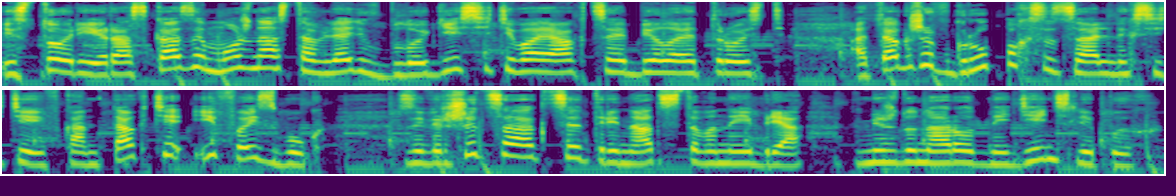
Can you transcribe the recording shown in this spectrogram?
Истории и рассказы можно оставлять в блоге «Сетевая акция «Белая трость», а также в группах социальных сетей ВКонтакте и Facebook. Завершится акция 13 ноября, в Международный день слепых.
